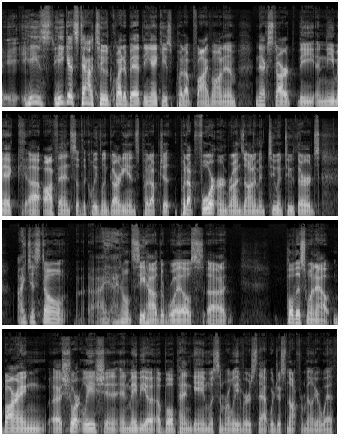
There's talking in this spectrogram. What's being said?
he's he gets tattooed quite a bit. The Yankees put up five on him. Next start, the anemic uh, offense of the Cleveland Guardians put up just put up four earned runs on him in two and two thirds. I just don't I, I don't see how the Royals uh, pull this one out, barring a short leash and, and maybe a, a, bullpen game with some relievers that we're just not familiar with.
